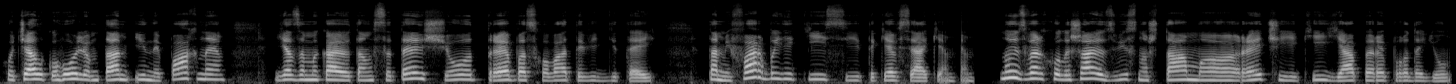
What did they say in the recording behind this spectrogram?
хоча алкоголем там і не пахне. Я замикаю там все те, що треба сховати від дітей. Там і фарби якісь, і таке всяке. Ну і зверху лишаю, звісно ж, там е, речі, які я перепродаю.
